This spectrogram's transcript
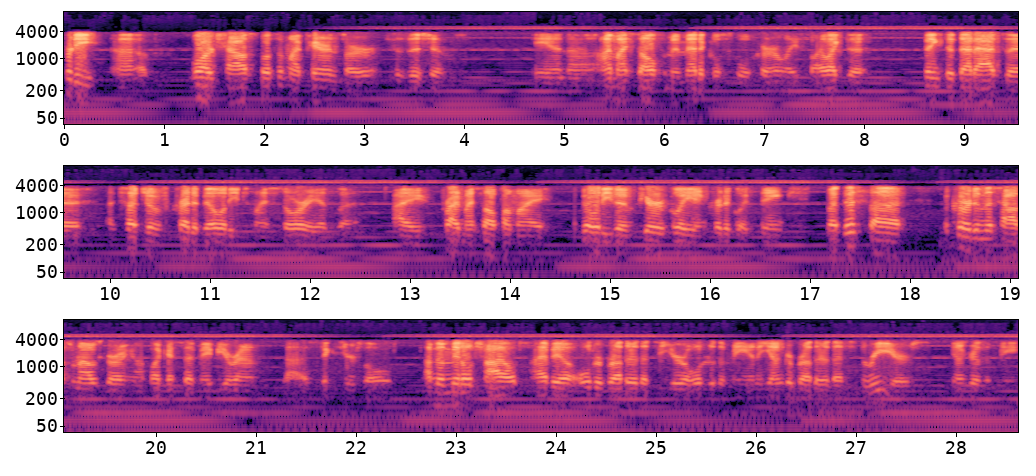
pretty uh, large house. Both of my parents are physicians, and uh, I myself am in medical school currently, so I like to think that that adds a, a touch of credibility to my story, as uh, I pride myself on my ability to empirically and critically think. But this uh, occurred in this house when I was growing up. Like I said, maybe around uh, six years old. I'm a middle child. I have an older brother that's a year older than me, and a younger brother that's three years younger than me.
